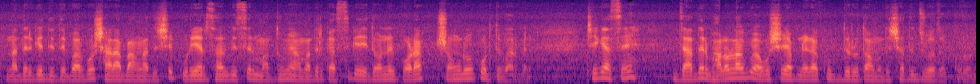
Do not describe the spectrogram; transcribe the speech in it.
আপনাদেরকে দিতে পারব, সারা বাংলাদেশে কুরিয়ার সার্ভিসের মাধ্যমে আমাদের কাছ থেকে এই ধরনের প্রোডাক্ট সংগ্রহ করতে পারবেন। ঠিক আছে? যাদের ভালো লাগবে, অবশ্যই আপনারা খুব দ্রুত আমাদের সাথে যোগাযোগ করুন।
